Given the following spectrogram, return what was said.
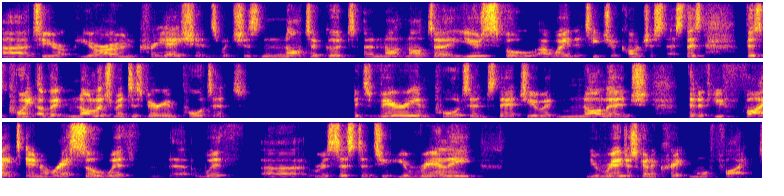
uh, to your your own creations, which is not a good, uh, not not a useful uh, way to teach your consciousness. This this point of acknowledgement is very important. It's very important that you acknowledge that if you fight and wrestle with uh, with uh, resistance, you, you're really you're really just going to create more fight.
